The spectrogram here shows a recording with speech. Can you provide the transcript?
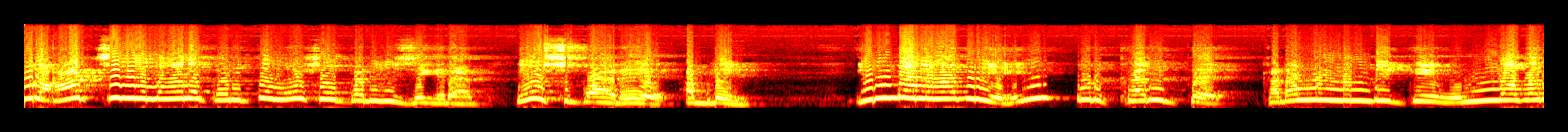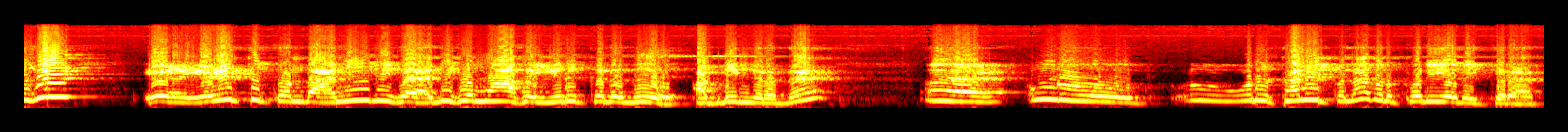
ஒரு ஆச்சரியமான கருத்தை ஓஷோ பதிவு செய்கிறார். யோசிப்பாரு அப்படின்னு. இந்த மாதிரி ஒரு கருத்தை கடவுள் நம்பிக்கை உள்ளவர்கள் இழைத்து கொண்ட அநீதிகள் அதிகமாக இருக்கிறது அப்படிங்கிறத ஒரு ஒரு தலைப்பில் அவர் புரிய வைக்கிறார்.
